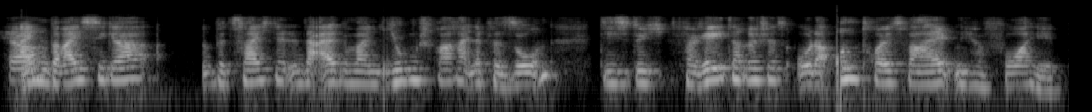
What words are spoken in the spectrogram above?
Ja. 31er bezeichnet in der allgemeinen Jugendsprache eine Person, die sich durch verräterisches oder untreues Verhalten hervorhebt.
